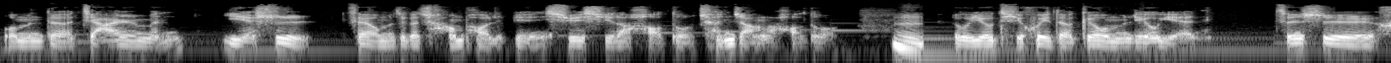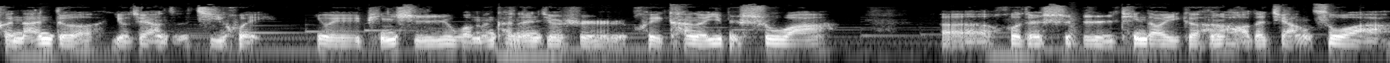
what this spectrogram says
我们的家人们也是在我们这个长跑里边学习了好多，成长了好多。嗯，如果有体会的，给我们留言，真是很难得有这样子的机会。因为平时我们可能就是会看到一本书啊，呃，或者是听到一个很好的讲座啊，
